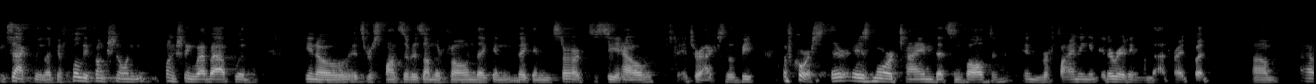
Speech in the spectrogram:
exactly, like a fully functioning functioning web app with, you know, it's responsive, it's on their phone. They can they can start to see how interactions will be. Of course, there is more time that's involved in, in refining and iterating on that, right? But um, uh,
